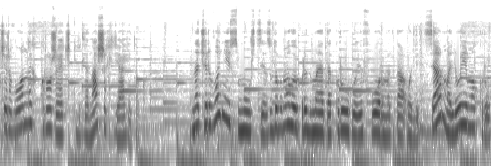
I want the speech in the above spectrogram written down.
червоних кружечків для наших ягідок. На червоній смужці за допомогою предмета круглої форми та олівця малюємо круг.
